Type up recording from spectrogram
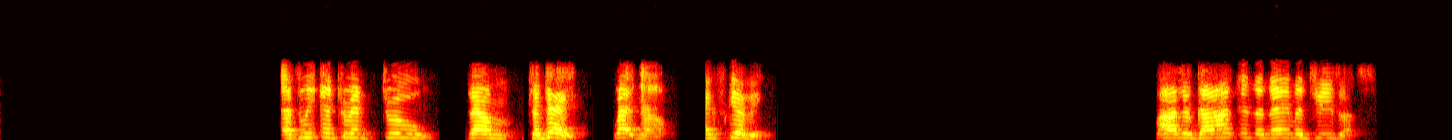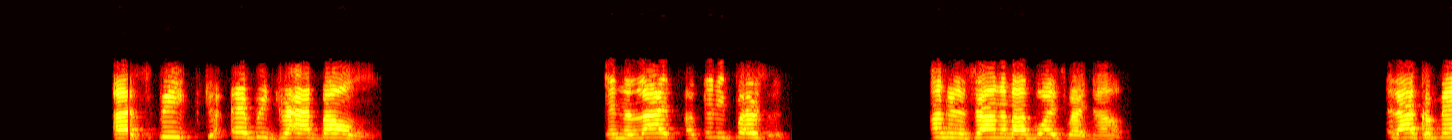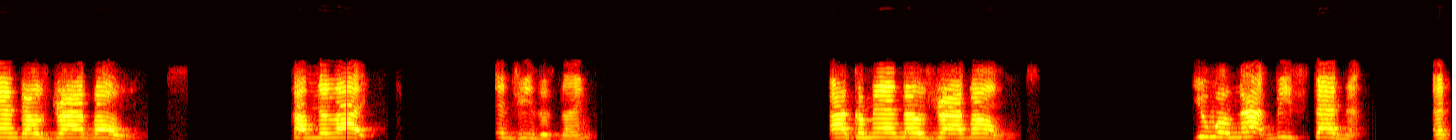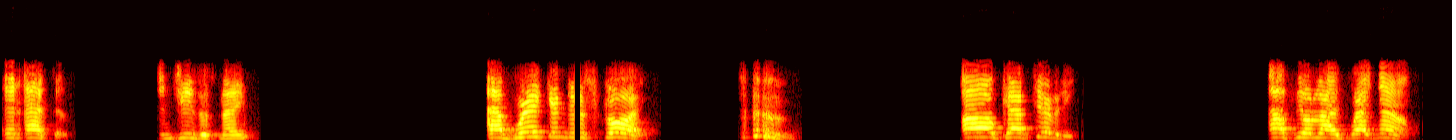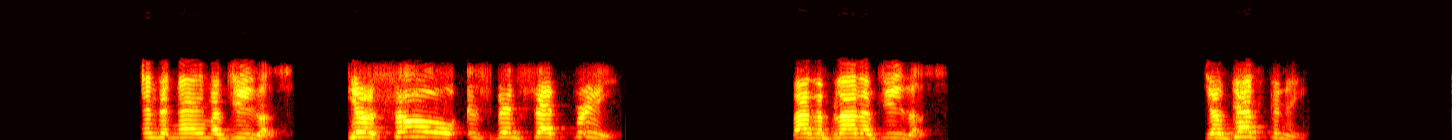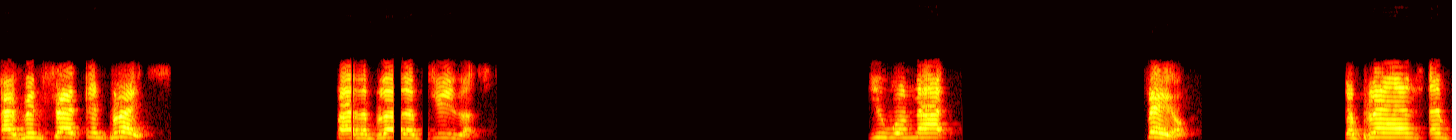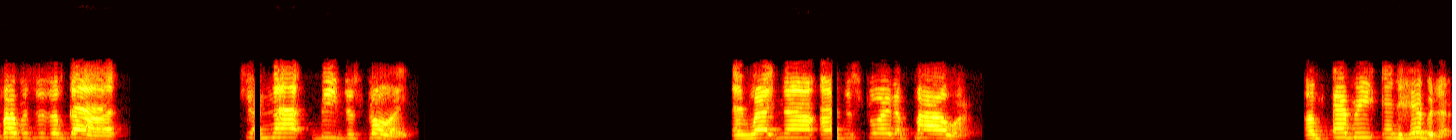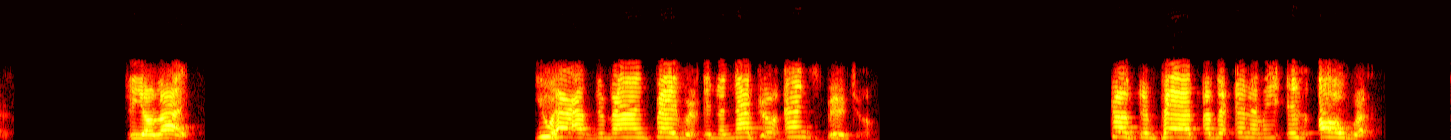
as we enter in through them today, right now, Thanksgiving. Father God, in the name of Jesus, I speak to every dry bone in the life of any person under the sound of my voice right now. And I command those dry bones come to life in Jesus' name. I command those dry bones. You will not be stagnant and inactive in Jesus' name. I break and destroy all captivity of your life right now. In the name of Jesus. Your soul has been set free by the blood of Jesus. Your destiny has been set in place by the blood of Jesus. You will not fail. The plans and purposes of God cannot be destroyed. And right now, I destroy the power of every inhibitor to your life. You have divine favor in the natural and spiritual. Structured path of the enemy is over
